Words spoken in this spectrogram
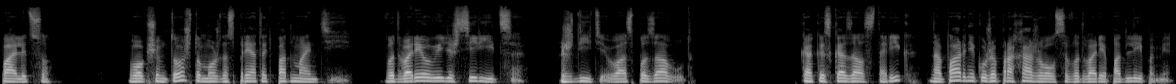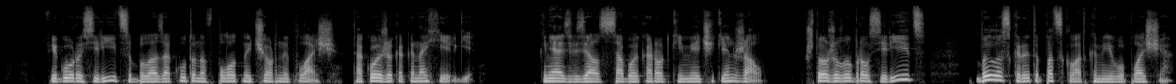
палицу. В общем, то, что можно спрятать под мантией. Во дворе увидишь сирийца. Ждите, вас позовут». Как и сказал старик, напарник уже прохаживался во дворе под липами. Фигура сирийца была закутана в плотный черный плащ, такой же, как и на Хельге. Князь взял с собой короткий меч и кинжал. Что же выбрал сириец, было скрыто под складками его плаща.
